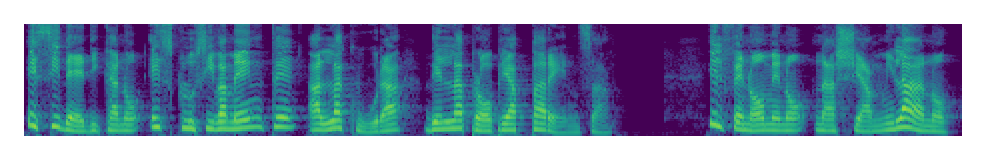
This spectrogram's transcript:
e si dedicano esclusivamente alla cura della propria apparenza. Il fenomeno nasce a Milano,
